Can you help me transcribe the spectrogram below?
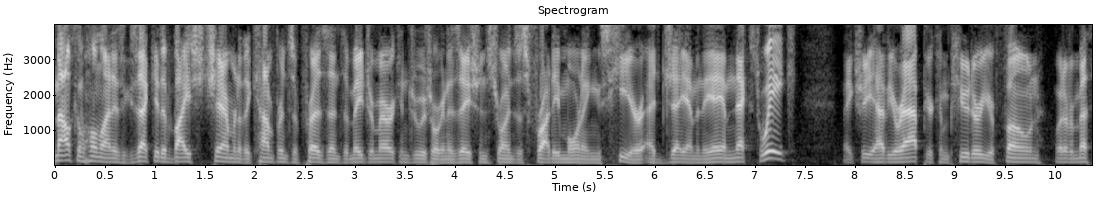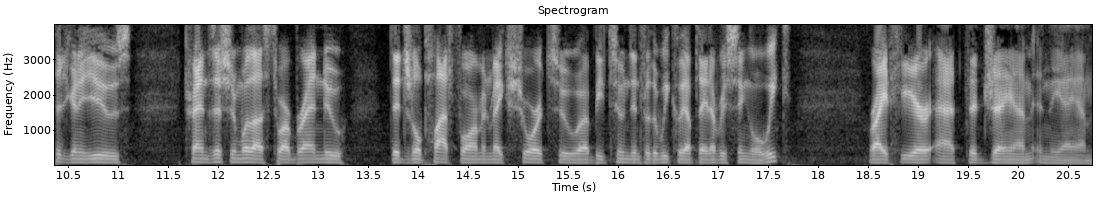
Malcolm Hoenlein is Executive Vice Chairman of the Conference of Presidents of Major American Jewish Organizations, joins us Friday mornings here at JM in the AM. Next week, Make sure you have your app, your computer, your phone, whatever method you're going to use. Transition with us to our brand new digital platform and make sure to uh, be tuned in for the weekly update every single week right here at the JM in the AM.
